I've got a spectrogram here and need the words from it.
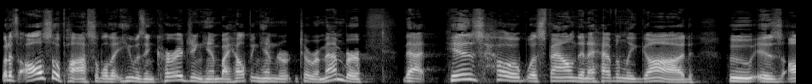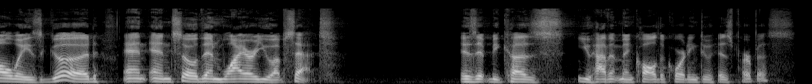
but it's also possible that he was encouraging him by helping him to remember that his hope was found in a heavenly God who is always good, and, and so then why are you upset? Is it because you haven't been called according to his purpose?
